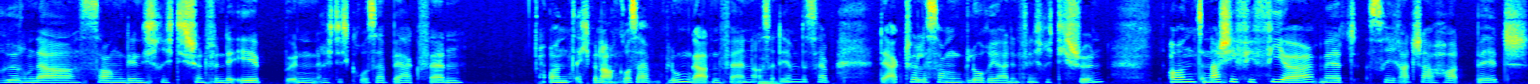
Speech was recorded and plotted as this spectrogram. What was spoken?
rührender Song, den ich richtig schön finde. Eh, bin ein richtig großer Berg-Fan. Und ich bin auch großer Blumengarten-Fan außerdem. Deshalb der aktuelle Song Gloria, den finde ich richtig schön. Und Nashi 44 mit Sriracha Hot Bitch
